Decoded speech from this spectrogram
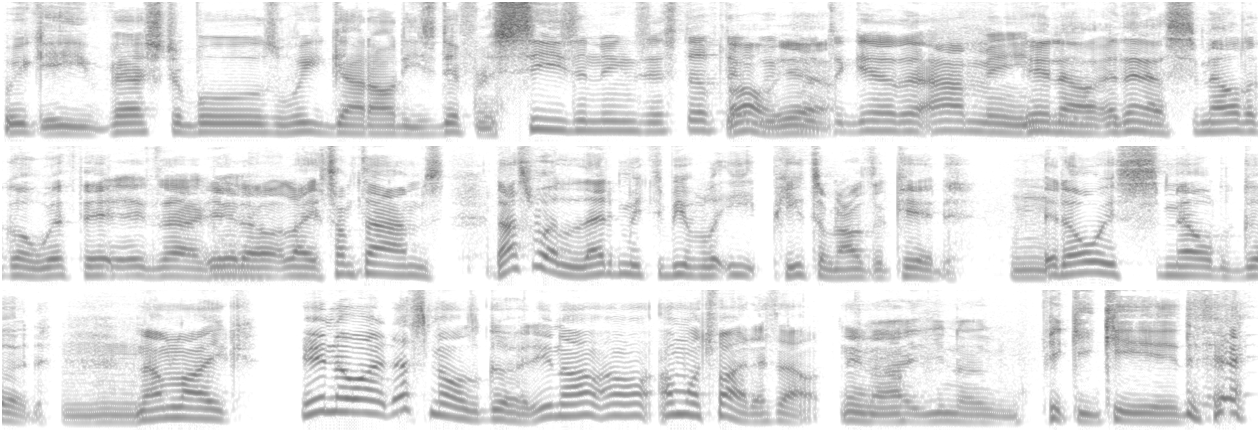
We can eat vegetables. We got all these different seasonings and stuff that Oh, we yeah. put together. I mean, you know, and then a smell to go with it. Exactly. You know, like sometimes that's what led me to be able to eat pizza when I was a kid. Mm. It always smelled good, and I'm like, you know what? That smells good. You know, I'm, I'm gonna try this out. You know, you know, picky kids.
